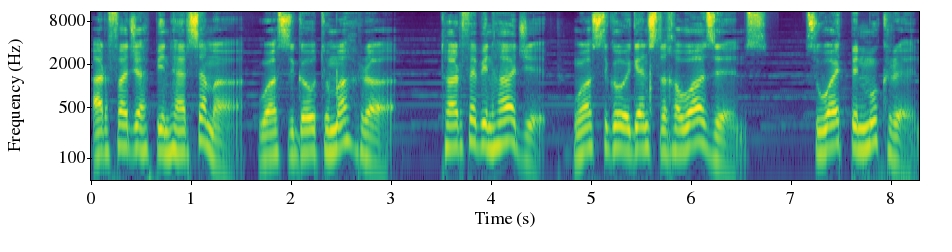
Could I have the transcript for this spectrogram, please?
Arfajah bin Harsama was to go to Mahra. Tarfa bin Hajib was to go against the Khawazins. Suwaid bin Mukrin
